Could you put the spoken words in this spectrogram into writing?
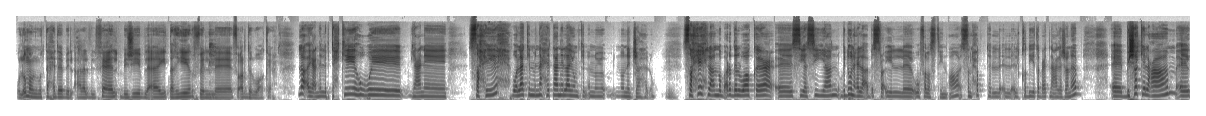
والأمم المتحدة بالفعل بيجيب لأي تغيير في في أرض الواقع. لا يعني اللي بتحكيه هو يعني صحيح ولكن من ناحية تانية لا يمكن إنه إنه نتجاهله. صحيح لأنه بأرض الواقع آه، سياسيا بدون علاقة بإسرائيل وفلسطين. آه هسه نحط القضية تبعتنا على جنب. آه، بشكل عام آه،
